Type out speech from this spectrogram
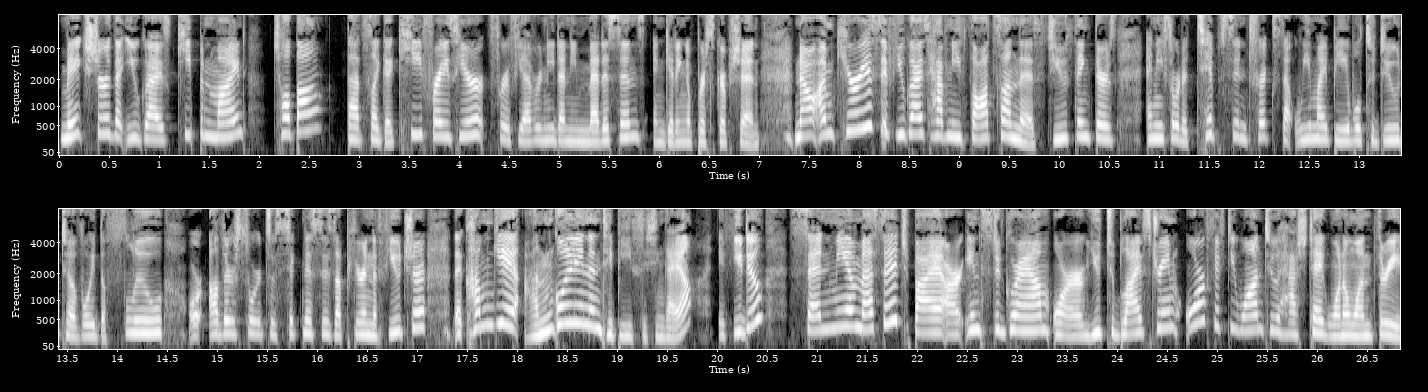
make sure that you guys keep in mind 처방 That's like a key phrase here for if you ever need any medicines and getting a prescription. Now, I'm curious if you guys have any thoughts on this. Do you think there's any sort of tips and tricks that we might be able to do to avoid the flu or other sorts of sicknesses up here in the future? 네, 감기에 안 걸리는 팁이 있으신가요? If you do, send me a message by our Instagram or our YouTube live stream or 51 to hashtag 1013.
